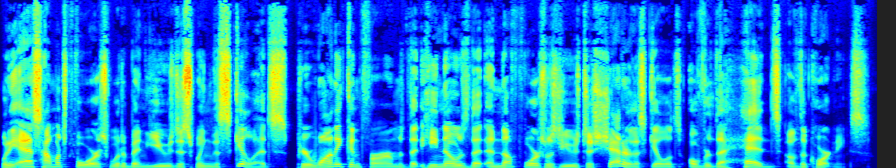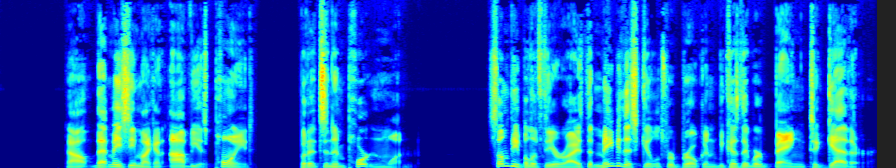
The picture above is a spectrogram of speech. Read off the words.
When he asks how much force would have been used to swing the skillets, Peerwani confirms that he knows that enough force was used to shatter the skillets over the heads of the Courtneys. Now, that may seem like an obvious point, but it's an important one. Some people have theorized that maybe the skillets were broken because they were banged together.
